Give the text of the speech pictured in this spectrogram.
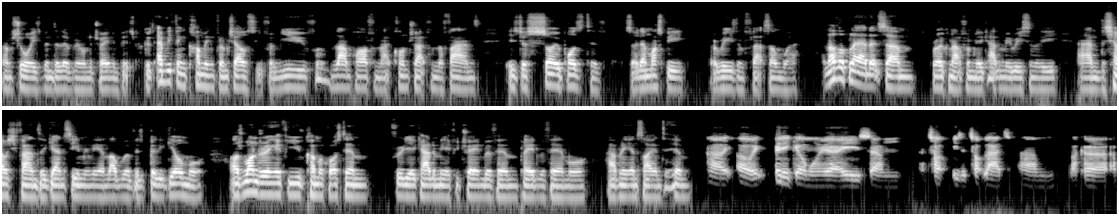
I'm sure he's been delivering on the training pitch because everything coming from Chelsea, from you, from Lampard, from that contract, from the fans is just so positive. So there must be a reason for that somewhere. Another player that's um broken out from the academy recently, and the Chelsea fans again seemingly in love with is Billy Gilmour. I was wondering if you've come across him through the academy, if you trained with him, played with him, or have any insight into him. Uh, oh, Billy Gilmour, yeah, he's um a top. He's a top lad. Um, like a, a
